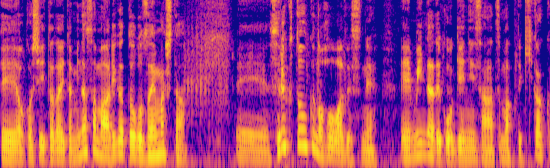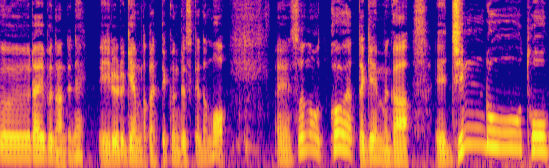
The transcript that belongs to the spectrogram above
えー、お越しいただいた皆様ありがとうございました。えー、セレクトークの方はですね、えー、みんなでこう芸人さん集まって企画ライブなんでね、えー、いろいろゲームとかやっていくんですけども、えー、その、こうやったゲームが、えー、人狼ト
